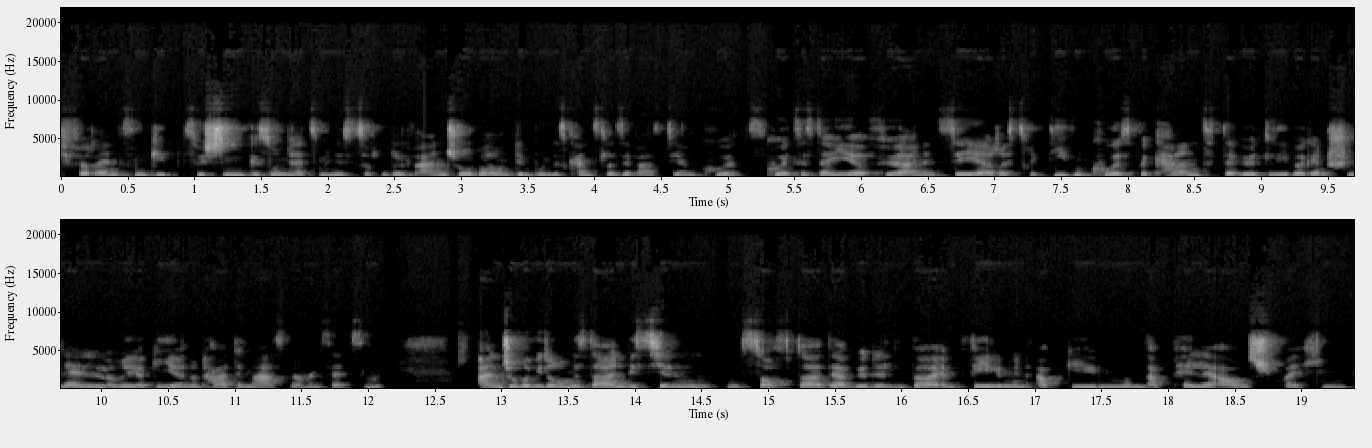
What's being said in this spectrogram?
Differenzen gibt zwischen Gesundheitsminister Rudolf Anschober und dem Bundeskanzler Sebastian Kurz. Kurz ist da eher für einen sehr restriktiven Kurs bekannt. Der wird lieber gern schnell reagieren und harte Maßnahmen setzen. Anschuber wiederum ist da ein bisschen softer. Der würde lieber Empfehlungen abgeben und Appelle aussprechen.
